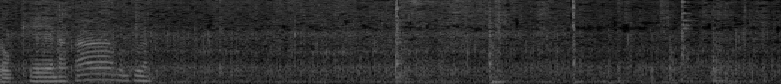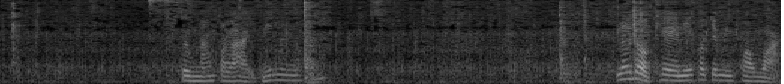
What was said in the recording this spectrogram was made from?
ดอกแคนะคะเพื่อนๆเติมน้ำปลาอีกนิดนึงนะคะในดอกแคนี้เขาจะมีความหวาน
